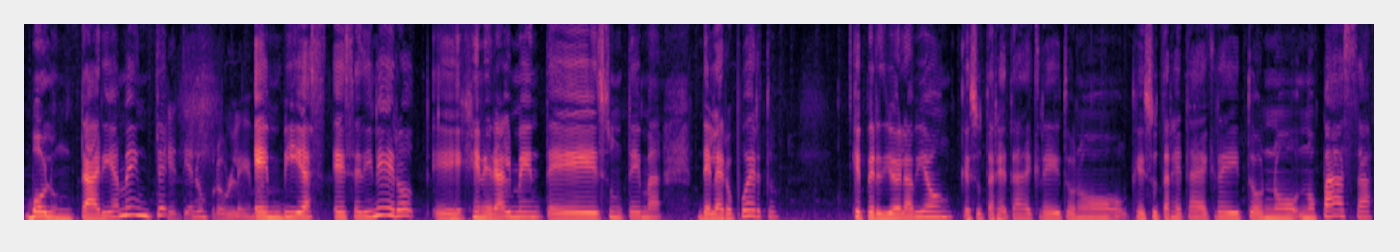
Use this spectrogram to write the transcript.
voluntariamente Que tiene un problema. envías ese dinero. Eh, generalmente es un tema del aeropuerto que perdió el avión, que su tarjeta de crédito no, que su tarjeta de crédito no, no pasa,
